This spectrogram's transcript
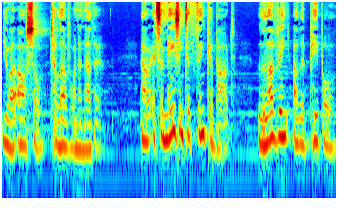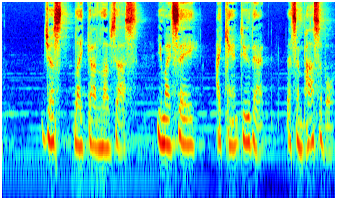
You are also to love one another. Now, it's amazing to think about loving other people just like God loves us. You might say, I can't do that. That's impossible.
